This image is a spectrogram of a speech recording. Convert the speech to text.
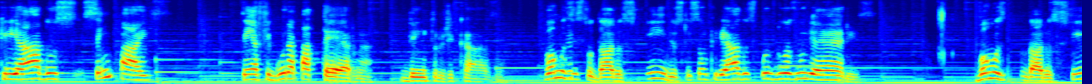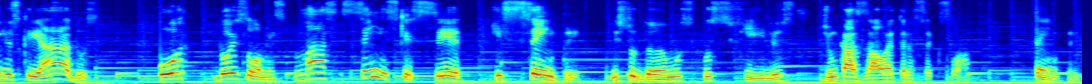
criados sem pais, sem a figura paterna dentro de casa. Vamos estudar os filhos que são criados por duas mulheres Vamos estudar os filhos criados por dois homens, mas sem esquecer que sempre estudamos os filhos de um casal heterossexual. Sempre.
